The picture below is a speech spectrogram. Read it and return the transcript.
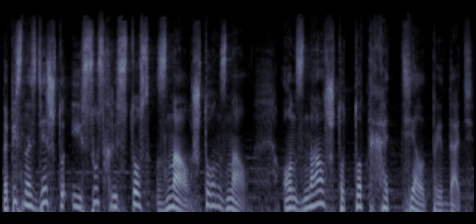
Написано здесь, что Иисус Христос знал. Что Он знал? Он знал, что тот хотел предать.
